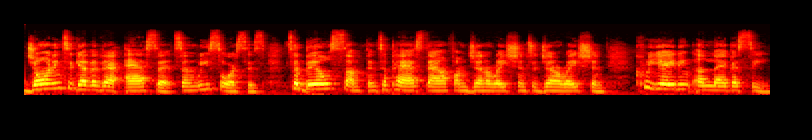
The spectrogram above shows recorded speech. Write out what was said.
joining together their assets and resources to build something to pass down from generation to generation, creating a legacy.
